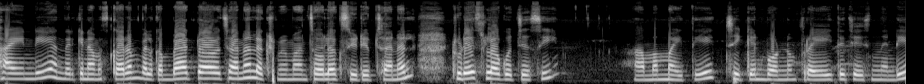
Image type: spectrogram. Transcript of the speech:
హాయ్ అండి అందరికీ నమస్కారం. Welcome back to our channel Lakshmi మన్సోలక్స్ యూట్యూబ్ ఛానల్ టుడేస్ వ్లాగ్ వచ్చేసి అమ్మమ్మ అయితే చికెన్ బొండం ఫ్రై అయితే చేసిందండి.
